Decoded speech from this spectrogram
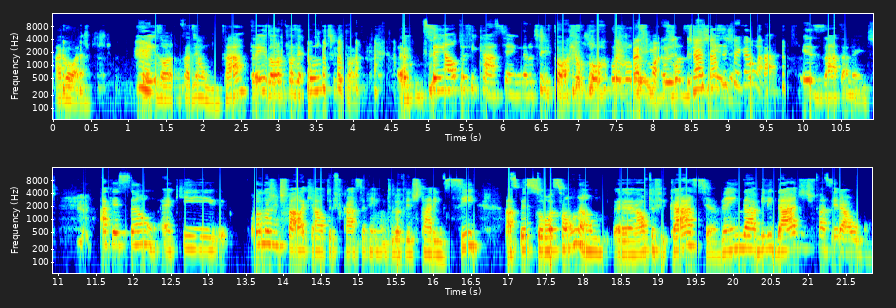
Agora, três horas para fazer um, tá? Três horas para fazer um TikTok. É, sem autoeficácia ainda no TikTok, eu vou, vou evoluir. Mas, vou já já você chegar lá. Tá? Exatamente. A questão é que quando a gente fala que a autoeficácia vem muito do acreditar em si, as pessoas falam, não, é, a autoeficácia vem da habilidade de fazer algo.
